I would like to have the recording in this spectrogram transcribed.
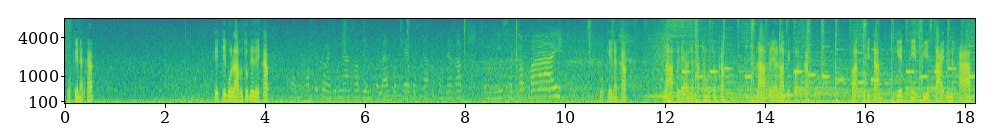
โอเคนะครับเกตตี้โบราณผู้ชมได้เลยครับขอบคุณครับพบกันใหม่คลิปหน้าครับอย่าลืมกดไลค์กดแชร์กดติดตามให้ผมนะครับสำหรับวันนี้สวัสดีครับบายโอเคนะครับ ลาไปแล้วนะครับท่านผู้ชมครับ ลาไปแล้วลาไปก่อนครับ ฝากกดติดตามเกตตี้ฟรีสไตล์ด้วยนะครับ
